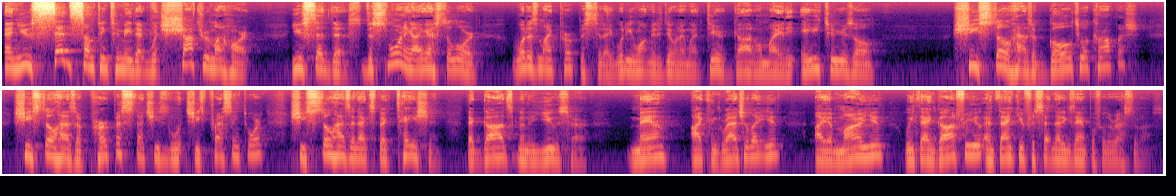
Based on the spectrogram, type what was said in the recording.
And you said something to me that which shot through my heart. You said this. This morning, I asked the Lord, what is my purpose today? What do you want me to do? And I went, Dear God Almighty, 82 years old, she still has a goal to accomplish. She still has a purpose that she's, she's pressing toward. She still has an expectation that God's going to use her. Ma'am, I congratulate you. I admire you. We thank God for you, and thank you for setting that example for the rest of us.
